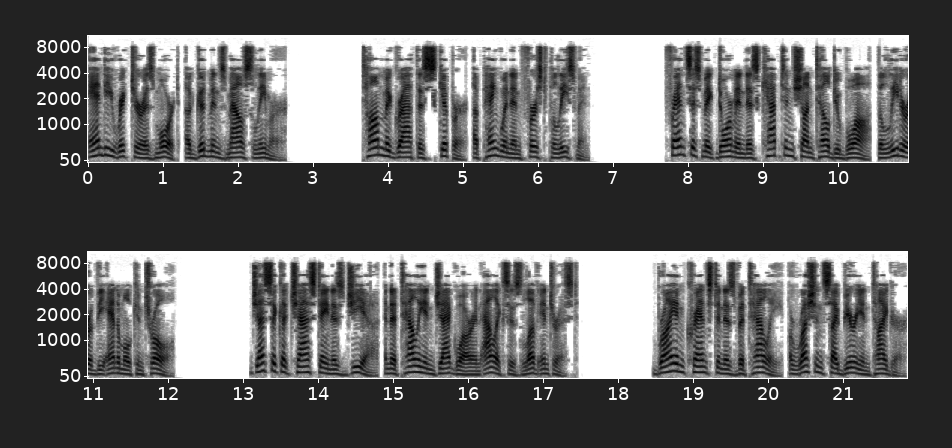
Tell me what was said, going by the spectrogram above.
Andy Richter as Mort, a Goodman's mouse lemur. Tom McGrath as Skipper, a penguin and first policeman. Frances McDormand as Captain Chantal Dubois, the leader of the animal control. Jessica Chastain as Gia, an Italian jaguar and Alex's love interest. Bryan Cranston as Vitali, a Russian Siberian tiger.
